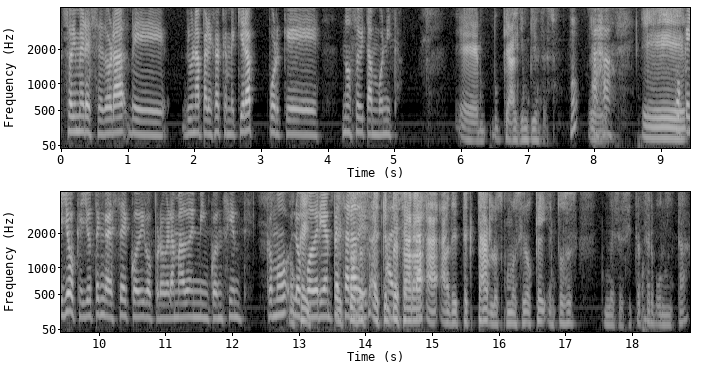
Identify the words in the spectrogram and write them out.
soy merecedora de, una pareja que me quiera porque no soy tan bonita. Eh, que alguien piense eso, ¿no? Eh, Ajá. Eh, o que yo, que yo tenga ese código programado en mi inconsciente. ¿Cómo lo podría empezar a Entonces hay que empezar a, detectarlo. Es como decir, ok, entonces necesitas ser bonita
